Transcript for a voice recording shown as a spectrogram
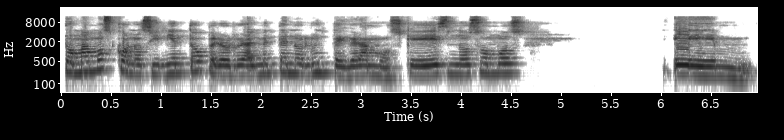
tomamos conocimiento, pero realmente no lo integramos, que es no somos em,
